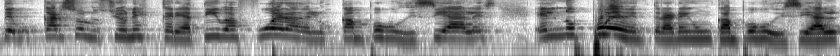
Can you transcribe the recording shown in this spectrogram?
de buscar soluciones creativas fuera de los campos judiciales. Él no puede entrar en un campo judicial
